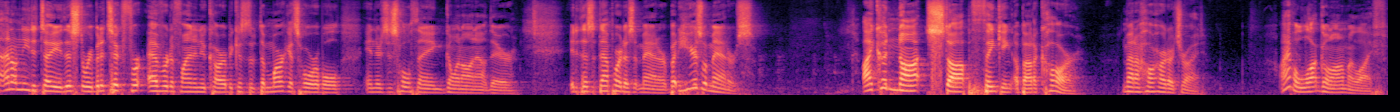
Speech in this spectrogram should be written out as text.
I don't need to tell you this story, but it took forever to find a new car because the, the market's horrible and there's this whole thing going on out there. It doesn't, that part doesn't matter. But here's what matters I could not stop thinking about a car, no matter how hard I tried. I have a lot going on in my life,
